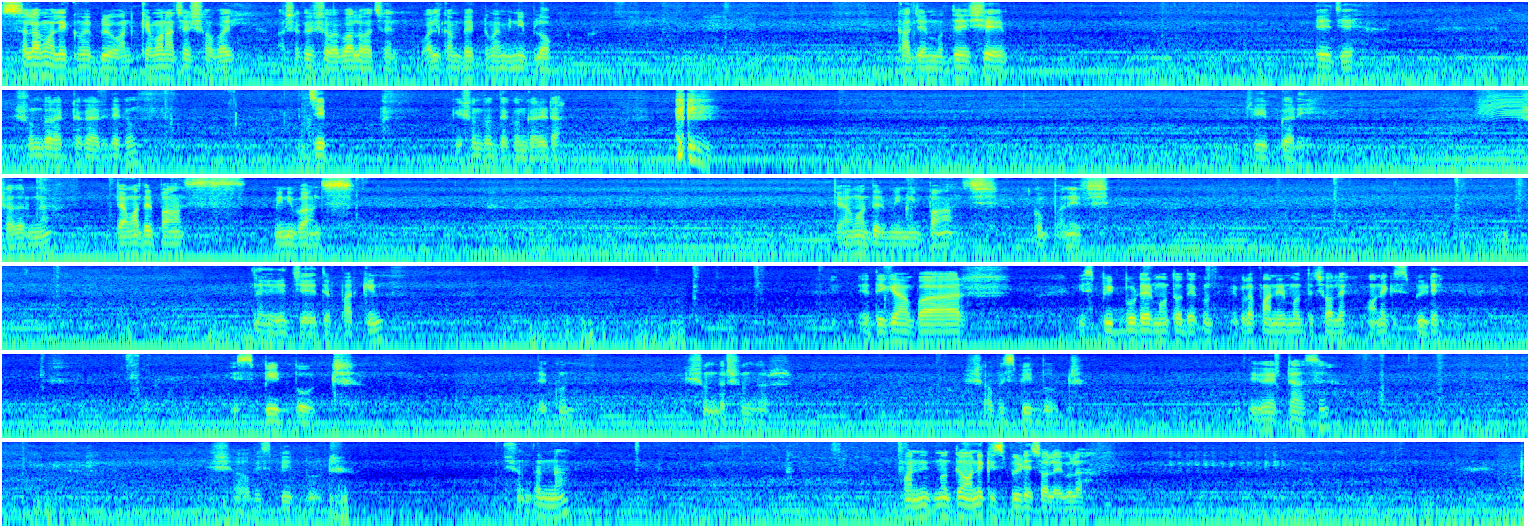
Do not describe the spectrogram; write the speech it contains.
আসসালামু আলাইকুম এভরিওয়ান, কেমন আছেন সবাই? আশা করি সবাই ভালো আছেন। Welcome back to my mini blog কাজের মধ্যে এসে এই যে সুন্দর একটা গাড়ি দেখুন। জিপ কি সুন্দর দেখুন গাড়িটা। জিপ গাড়ি। সাধারণ না। এটা আমাদের বাস, মিনি বাস। এটা আমাদের মিনি বাস কোম্পানির। যে এদের পার্কিং। এদিকে আবার স্পিড বোর্ডের মতো দেখুন, এগুলো পানির মধ্যে চলে অনেক স্পিডে। Speed boat. দেখুন, সুন্দর সুন্দর। সব স্পিড বোট। এদিকে একটা আছে। সব স্পিড বোট। সুন্দর না? পানির মধ্যে অনেক স্পিডে চলে এগুলা।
